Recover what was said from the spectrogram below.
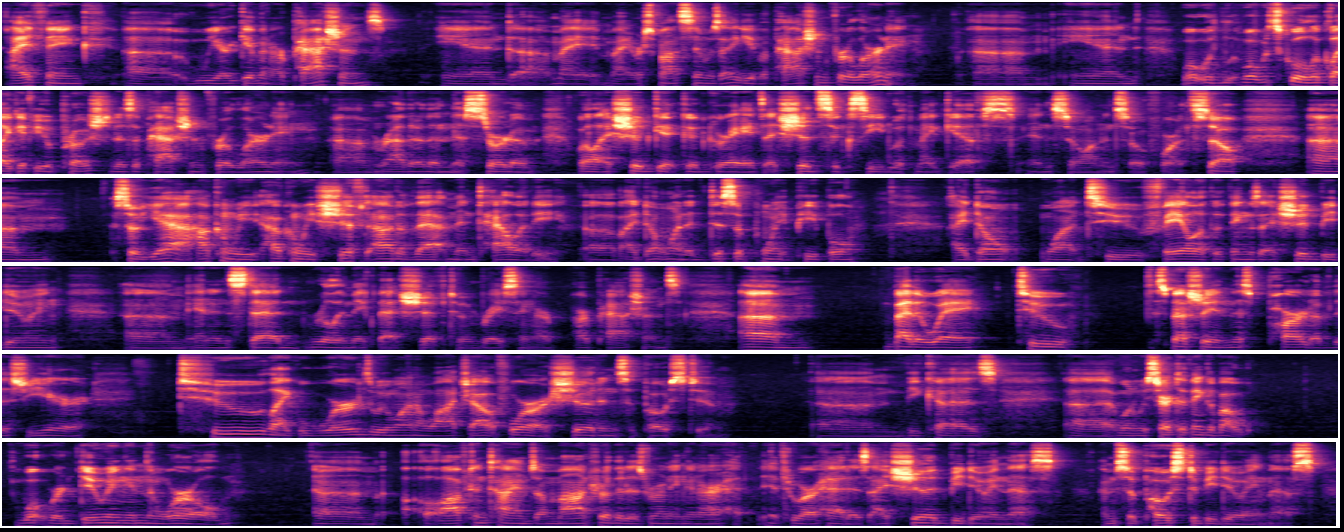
I think uh, we are given our passions, and uh, my my response to him was, I think you have a passion for learning. Um, and what would what would school look like if you approached it as a passion for learning um, rather than this sort of well I should get good grades I should succeed with my gifts and so on and so forth so um, so yeah how can we how can we shift out of that mentality of I don't want to disappoint people. I don't want to fail at the things I should be doing um, and instead really make that shift to embracing our, our passions. Um, by the way two especially in this part of this year two like words we want to watch out for are should and supposed to. Um, because uh, when we start to think about what we're doing in the world um, oftentimes a mantra that is running in our through our head is i should be doing this i'm supposed to be doing this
